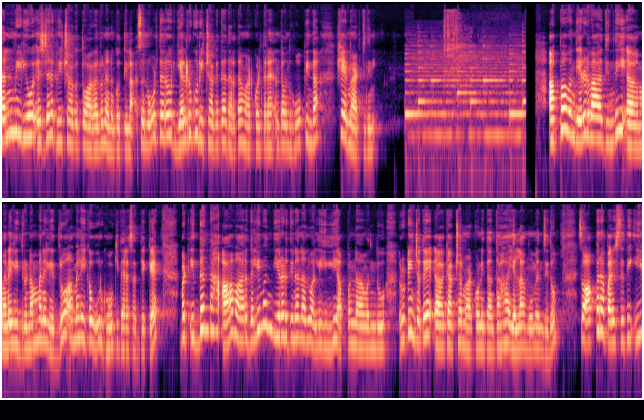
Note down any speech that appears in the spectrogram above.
ನನ್ನ ವೀಡಿಯೋ ಎಷ್ಟು ಜನಕ್ಕೆ ರೀಚ್ ಆಗುತ್ತೋ ಆಗಲ್ವೋ ನನಗೆ ಗೊತ್ತಿಲ್ಲ. ಸೊ ನೋಡ್ತಾ ಇರೋರು ಎಲ್ರಿಗೂ ರೀಚ್ ಆಗುತ್ತೆ, ಅದು ಅರ್ಥ ಮಾಡ್ಕೊಳ್ತಾರೆ ಅಂತ ಒಂದು ಹೋಪಿಂದ ಶೇರ್ ಮಾಡ್ತಿದ್ದೀನಿ. ಅಪ್ಪ ಒಂದು ಎರಡು ವಾರದಿಂದ ಮನೇಲಿದ್ದರು ನಮ್ಮ ಮನೇಲಿದ್ದರು ಆಮೇಲೆ ಈಗ ಊರಿಗೆ ಹೋಗಿದ್ದಾರೆ ಸದ್ಯಕ್ಕೆ. ಬಟ್ ಇದ್ದಂತಹ ಆ ವಾರದಲ್ಲಿ ಒಂದು ಎರಡು ದಿನ ನಾನು ಅಲ್ಲಿ ಇಲ್ಲಿ ಅಪ್ಪನ ಒಂದು ರುಟೀನ್ ಜೊತೆ ಕ್ಯಾಪ್ಚರ್ ಮಾಡ್ಕೊಂಡಿದ್ದಂತಹ ಎಲ್ಲ ಮೂಮೆಂಟ್ಸ್ ಇದು. ಸೊ, ಅಪ್ಪನ ಪರಿಸ್ಥಿತಿ ಈ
